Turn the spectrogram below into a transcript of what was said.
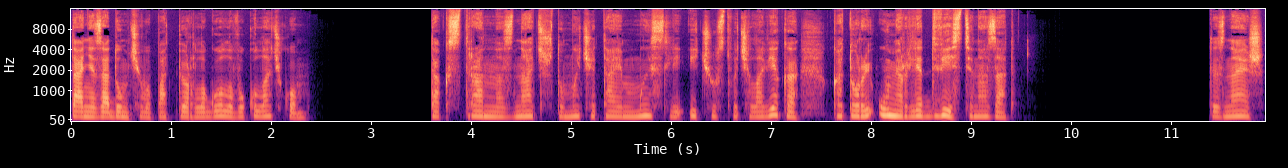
Таня задумчиво подперла голову кулачком. Так странно знать, что мы читаем мысли и чувства человека, который умер лет двести назад. Ты знаешь,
